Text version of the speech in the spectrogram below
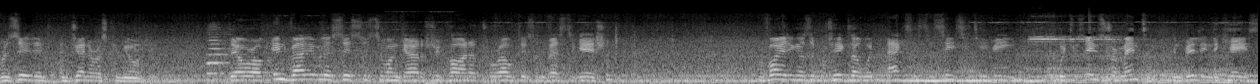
resilient, and generous community. They were of invaluable assistance to An Garda Síochána throughout this investigation, providing us in particular with access to CCTV, which was instrumental in building the case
